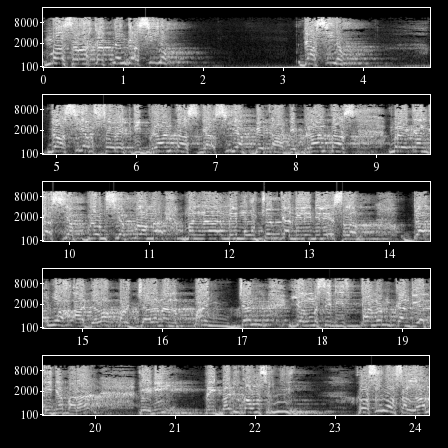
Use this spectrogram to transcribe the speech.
Masyarakatnya nggak siap, nggak siap. Gak siap syirk diberantas, gak siap beta diberantas. Mereka gak siap, belum siap pula mewujudkan nilai-nilai Islam. Dakwah adalah perjalanan panjang yang mesti ditanamkan di hatinya para ya ini pribadi kaum muslimin. Rasulullah SAW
